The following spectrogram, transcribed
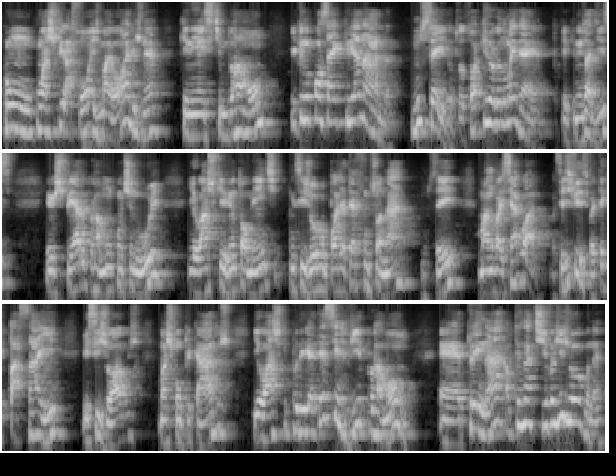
com, com aspirações maiores, né? Que nem esse time do Ramon, e que não consegue criar nada. Não sei, eu estou só aqui jogando uma ideia, porque, como eu já disse, eu espero que o Ramon continue e eu acho que eventualmente esse jogo pode até funcionar, não sei, mas não vai ser agora. Vai ser difícil, vai ter que passar aí esses jogos mais complicados e eu acho que poderia até servir para o Ramon é, treinar alternativas de jogo, né?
